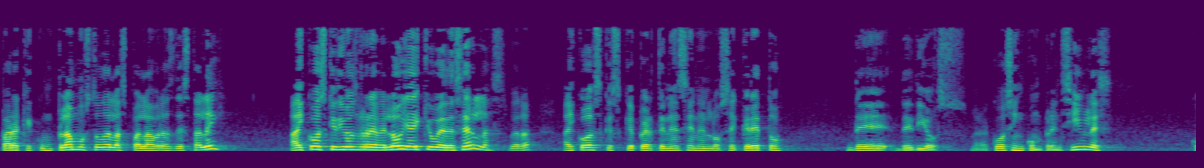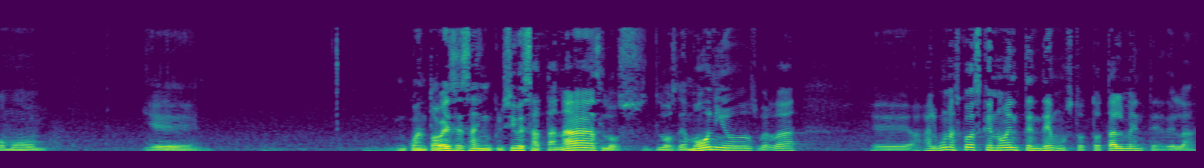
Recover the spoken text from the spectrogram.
para que cumplamos todas las palabras de esta ley. Hay cosas que Dios reveló y hay que obedecerlas, ¿verdad? Hay cosas que, que pertenecen en lo secreto de, de Dios, ¿verdad? Cosas incomprensibles, como eh, en cuanto a veces a inclusive Satanás, los, los demonios, ¿verdad? Eh, algunas cosas que no entendemos totalmente de la,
